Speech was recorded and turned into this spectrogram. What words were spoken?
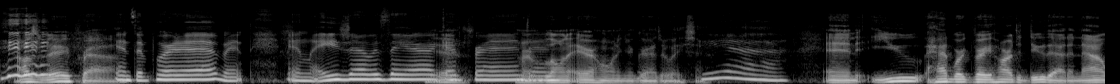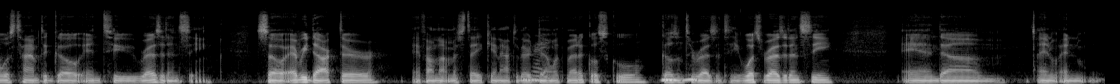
I was very proud. and supportive, and and Lasia was there, a Yeah. good friend. remember and- blowing an air horn in your graduation. yeah, And you had worked very hard to do that, and now it was time to go into residency. So every doctor, if I'm not mistaken, after they're Right. Mm-hmm. done with medical school, goes into residency. What's residency, and um, and and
